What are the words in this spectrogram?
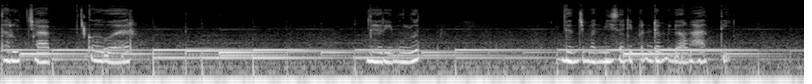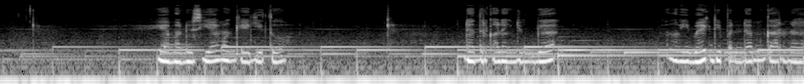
terucap keluar dari mulut dan cuman bisa dipendam di dalam hati. Ya manusia emang kayak gitu. Dan terkadang juga lebih baik dipendam karena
